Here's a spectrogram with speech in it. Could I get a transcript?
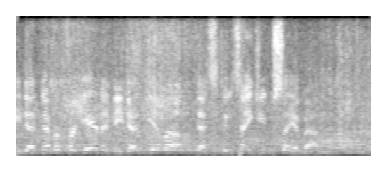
He doesn't ever forget and he doesn't give up. That's two things you can say about him.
